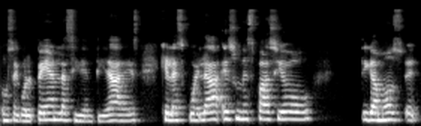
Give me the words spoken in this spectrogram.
o se golpean las identidades, que la escuela es un espacio digamos, eh,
